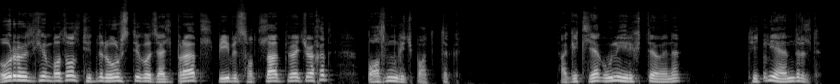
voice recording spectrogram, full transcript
Өөрөөр хэлэх юм бол тэд нар өөрсдийгөө залбираад л Библийг судлаад байж байхад болно гэж боддог. А гэтэл яг үнэн хэрэгтэй байна. Тэдний амьдралд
